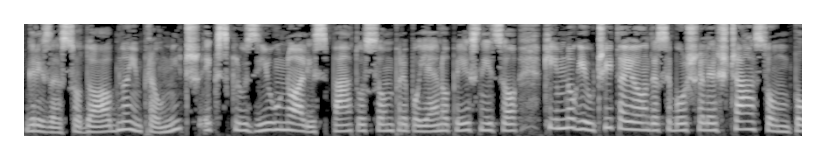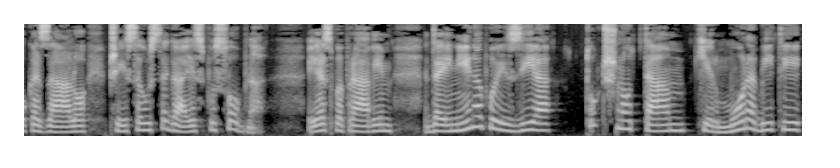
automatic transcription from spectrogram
Gre za sodobno in prav nič ekskluzivno ali s patosom prepojeno pesnico, ki mnogi učitajo, da se bo šele s časom pokazalo, če se vsega je sposobna. Jaz pa pravim, da je njena poezija točno tam, kjer mora biti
